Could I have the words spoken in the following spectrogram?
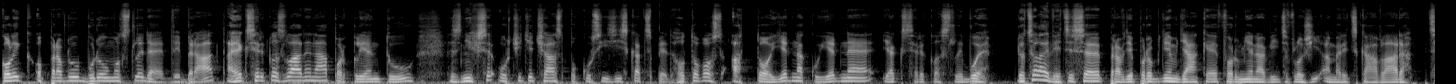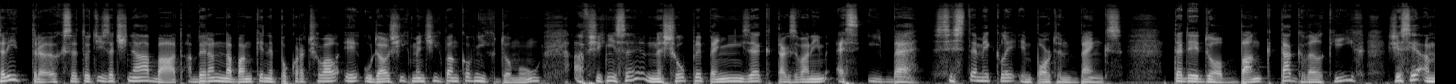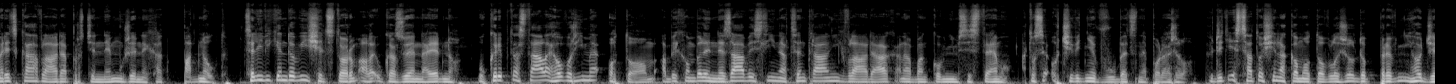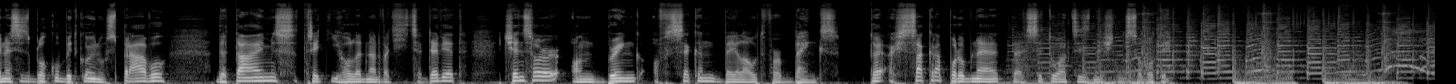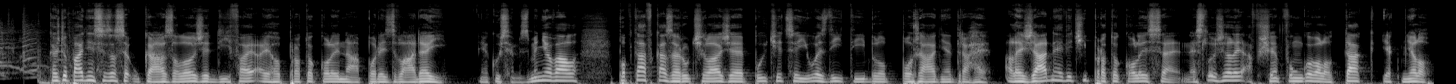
kolik opravdu budou moct lidé vybrat a jak Circle zvládne nápor klientů, z nich se určitě část pokusí získat zpět hotovost a to jedna ku jedné, jak Circle slibuje. Do celé věci se pravděpodobně v nějaké formě navíc vloží americká vláda. Celý trh se totiž začíná bát, aby ran na banky nepokračoval i u dalších menších bankovních domů a všichni se nešoupli peníze k takzvaným SIB, Systemically Important Banks, tedy do bank tak velkých, že si americká vláda prostě nemůže nechat padnout. Celý víkendový shitstorm ale ukazuje na jedno. U krypta stále hovoříme o tom, abychom byli nezávislí na centrálních vládách a na bankovním systému. A to se očividně vůbec nepodařilo. Vždyť i Satoshi Nakamoto vložil do prvního Genesis bloku Bitcoinu zprávu The Times 3. ledna 2009 Chancellor on brink of second bailout for banks. To je až sakra podobné té situaci z dnešní soboty. Každopádně se zase ukázalo, že DeFi a jeho protokoly nápory zvládají. Jak už jsem zmiňoval, poptávka zaručila, že půjčit si USDT bylo pořádně drahé, ale žádné větší protokoly se nesložily a vše fungovalo tak, jak mělo.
